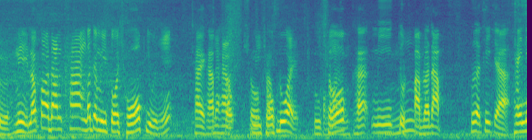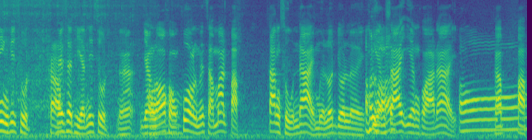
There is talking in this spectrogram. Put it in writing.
อ นี่แล้วก็ด้านข้างก็จะมีตัวโชคอยู่อย่างนี้ใช่ครับนะครับ โชคมีโชคครับด้วยมี ของโชคมันฮะมีจุดอืมปรับระดับเพื่อที่จะให้นิ่งที่สุด ครับให้เสถียรที่สุดนะฮะอย่างอ๋อล้อของพ่วงมันสามารถปรับตั้งศูนย์ได้เหมือนรถยนต์เลยอ๋อเหรอ เอียงซ้ายเอียงขวาได้ อ๋อครับปรับ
